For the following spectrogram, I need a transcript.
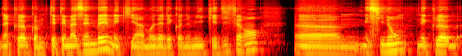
d'un club comme TP Mazembe, mais qui a un modèle économique qui est différent. Euh, mais sinon, les clubs,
